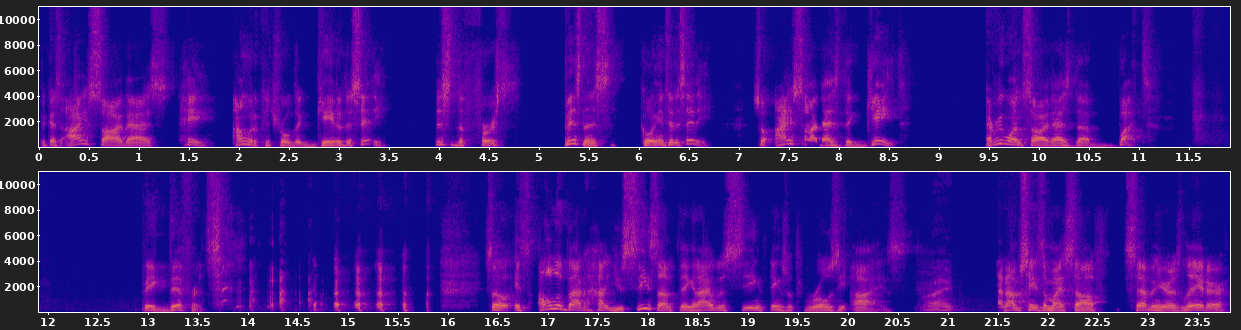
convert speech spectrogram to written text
because I saw it as, hey, I'm going to control the gate of the city. This is the first business going into the city. So I saw it as the gate. Everyone saw it as the butt. Big difference. so it's all about how you see something. And I was seeing things with rosy eyes. Right. And I'm saying to myself, seven years later,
